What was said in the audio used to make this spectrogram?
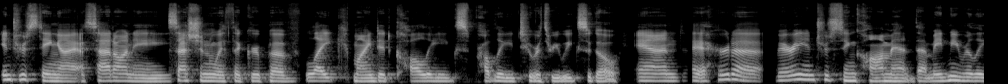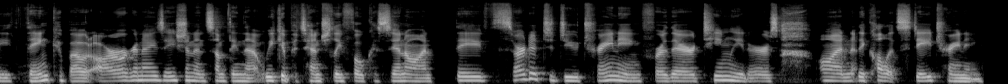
Interesting, I sat on a session with a group of like minded colleagues probably two or three weeks ago, and I heard a very interesting comment that made me really think about our organization and something that we could potentially focus in on they've started to do training for their team leaders on, they call it stay training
